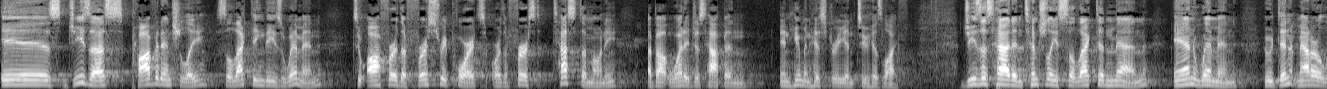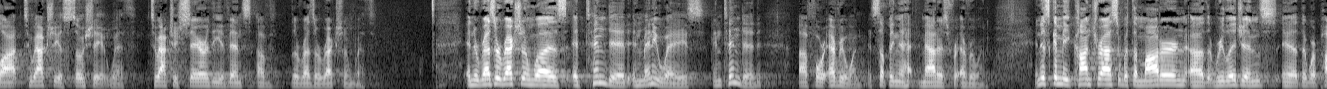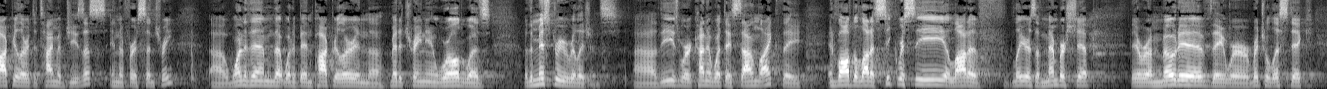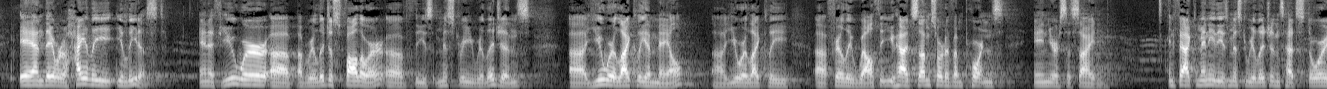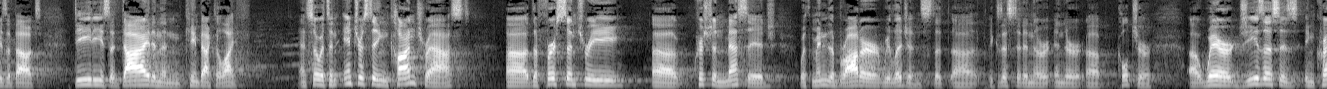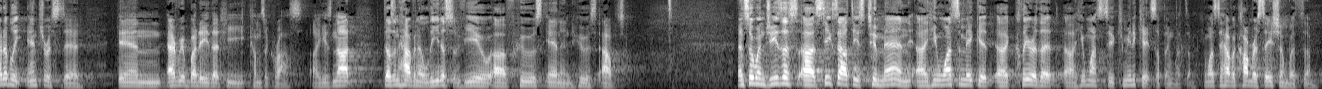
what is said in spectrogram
is Jesus providentially selecting these women to offer the first report or the first testimony about what had just happened in human history and to his life. Jesus had intentionally selected men and women who didn't matter a lot to actually associate with, to actually share the events of the resurrection with. And the resurrection was intended, in many ways, intended uh, for everyone. It's something that matters for everyone. And this can be contrasted with the modern uh, the religions uh, that were popular at the time of Jesus in the first century. Uh, one of them that would have been popular in the Mediterranean world was the mystery religions. Uh, these were kind of what they sound like. They involved a lot of secrecy, a lot of layers of membership. They were emotive, they were ritualistic, and they were highly elitist. And if you were a, a religious follower of these mystery religions, uh, you were likely a male uh, you were likely uh, fairly wealthy. You had some sort of importance in your society. In fact, many of these mystery religions had stories about deities that died and then came back to life. And so it's an interesting contrast uh, the first century uh, Christian message with many of the broader religions that uh, existed in their, in their uh, culture, where Jesus is incredibly interested in everybody that he comes across. He's not doesn't have an elitist view of who's in and who's out. And so when Jesus uh, seeks out these two men, uh, he wants to make it uh, clear that uh, he wants to communicate something with them. He wants to have a conversation with them.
